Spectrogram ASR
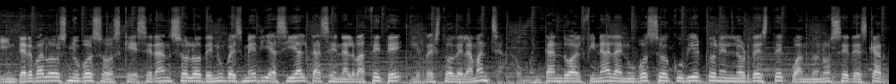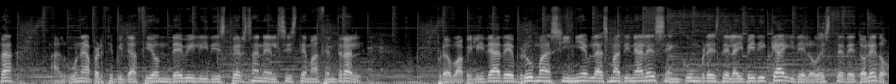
Intervalos nubosos que serán solo de nubes medias y altas en Albacete y resto de la Mancha, aumentando al final a nuboso cubierto en el nordeste cuando no se descarta alguna precipitación débil y dispersa en el sistema central. Probabilidad de brumas y nieblas matinales en cumbres de la Ibérica y del oeste de Toledo.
